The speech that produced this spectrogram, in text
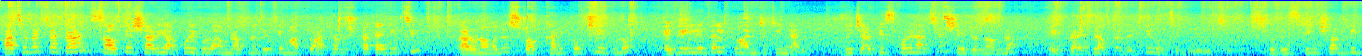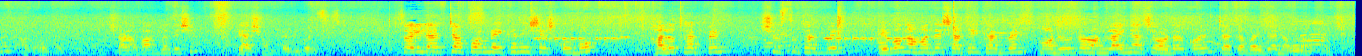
পাঁচ হাজার টাকার সাউথের শাড়ি আপু, এগুলো আমরা আপনাদেরকে মাত্র আঠারোশো টাকায় দিচ্ছি। কারণ আমাদের স্টক খালি করছে এগুলো অ্যাভেলেবেল কোয়ান্টিটি নাই। দুই চার পিস করে আছে, সেই জন্য আমরা এই প্রাইসে আপনাদেরকে হচ্ছে দিয়ে দিচ্ছি। শুধু স্ক্রিনশট দিবেন আর অর্ডার সারা বাংলাদেশে ক্যাশ অন ডেলিভারি সিস্টেম তো এই লাইভটা আপু, আমরা এখানেই শেষ করব। ভালো থাকবেন, সুস্থ থাকবেন এবং আমাদের সাথেই থাকবেন। মডারেটর অনলাইনে আছে অর্ডার করেন। টাটা বাইবে আল্লাহ হাফিজ।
